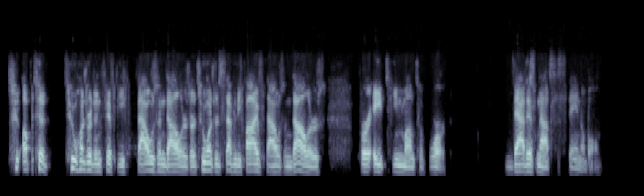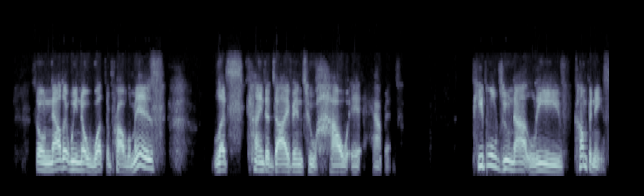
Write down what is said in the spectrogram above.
to up to $250,000 or $275,000 for 18 months of work. That is not sustainable. So now that we know what the problem is, let's kind of dive into how it happened people do not leave companies.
